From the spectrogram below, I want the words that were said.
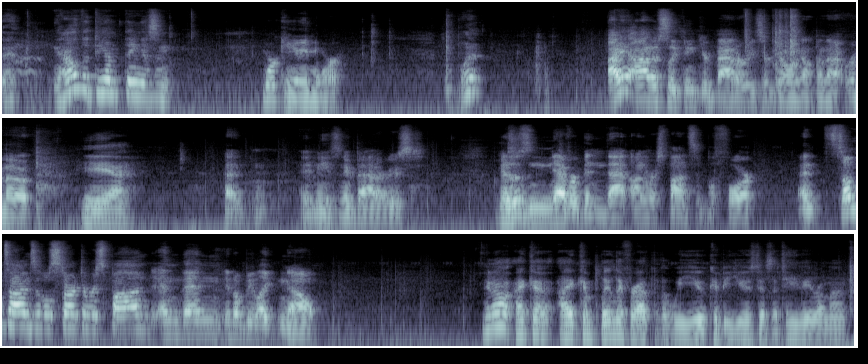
now the damn thing isn't working anymore. What? I honestly think your batteries are going up in that remote. Yeah. Uh, it needs new batteries. Because it's never been that unresponsive before. And sometimes it'll start to respond, and then it'll be like, no. You know, I, co- I completely forgot that the Wii U could be used as a TV remote.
